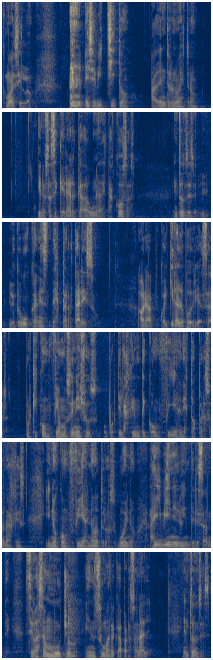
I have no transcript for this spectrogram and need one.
¿cómo decirlo? ese bichito adentro nuestro que nos hace querer cada una de estas cosas. Entonces, lo que buscan es despertar eso. Ahora, cualquiera lo podría hacer. ¿Por qué confiamos en ellos o por qué la gente confía en estos personajes y no confía en otros? Bueno, ahí viene lo interesante. Se basan mucho en su marca personal. Entonces,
